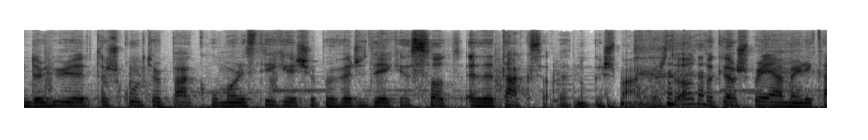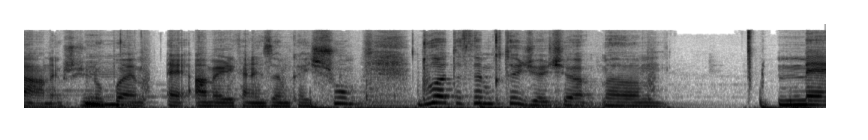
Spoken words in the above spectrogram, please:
ndërhyrje të shkurtër pak humoristike që përveç vdekjes sot edhe taksave nuk u shmangësh dot, por kjo është shprehje amerikane, kështu që nuk po e, e amerikanizojmë kaq shumë. Dua të them këtë gjë që ë uh, me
